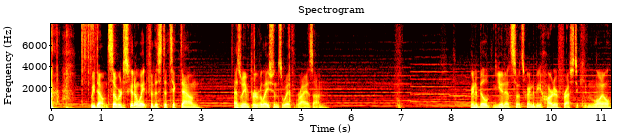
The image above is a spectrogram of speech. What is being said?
we don't, so we're just going to wait for this to tick down as we improve relations with Ryazan. We're going to build units, so it's going to be harder for us to keep them loyal.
